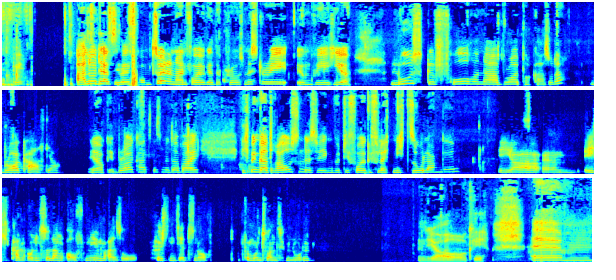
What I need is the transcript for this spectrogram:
Okay. Hallo und herzlich willkommen zu einer neuen Folge The Crow's Mystery. Irgendwie hier. Luz gefrorener Brawl Podcast, oder? Broadcast, ja. Ja, okay. Broadcast ist mit dabei. Ich bin gerade draußen, deswegen wird die Folge vielleicht nicht so lang gehen. Ja, ähm, ich kann auch nicht so lange aufnehmen, also höchstens jetzt noch 25 Minuten. Ja, okay. Ähm,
